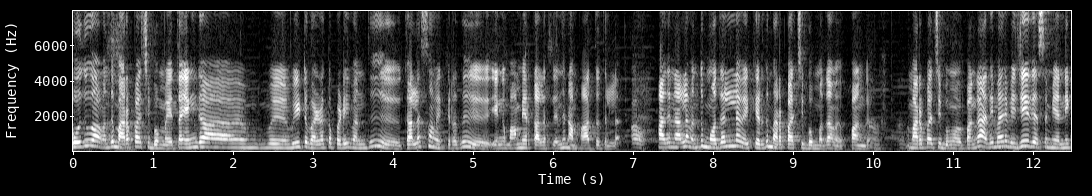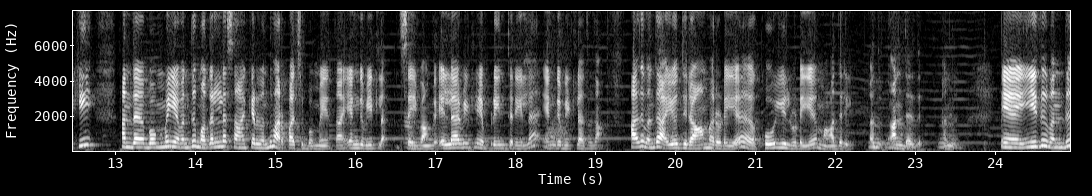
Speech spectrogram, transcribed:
பொதுவாக வந்து மரப்பாச்சி பொம்மையை தான். எங்கள் வீட்டு வழக்கப்படி வந்து கலசம் வைக்கிறது எங்கள் மாமியார் காலத்துலேருந்து நான் பார்த்ததில்ல. அதனால வந்து முதல்ல வைக்கிறது மரப்பாச்சி பொம்மை தான் வைப்பாங்க. மரப்பாச்சி பொம்மை வைப்பாங்க. அதே மாதிரி விஜயதசமி அன்னைக்கு அந்த பொம்மையை வந்து முதல்ல சாய்க்கிறது வந்து மரப்பாச்சி பொம்மையை தான் எங்கள் வீட்டில் செய்வாங்க. எல்லார் வீட்லையும் எப்படின்னு தெரியல. எங்கள் வீட்டில் அதுதான். அது வந்து அயோத்தி ராமருடைய கோயிலுடைய மாதிரி. அது அந்த இது. அந்த இது வந்து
